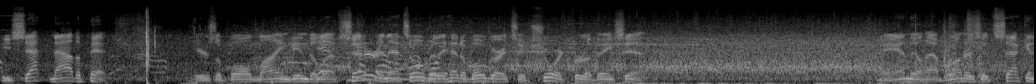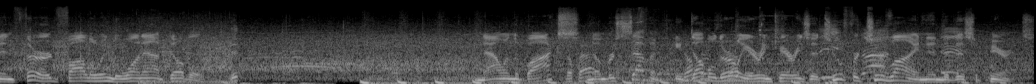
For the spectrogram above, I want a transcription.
He's set. Now the pitch. Here's a ball lined into Yeah, left center, and that's over the head of Bogaerts at short for a base hit. And they'll have runners at second and third following the one-out double. Now in the box, number seven. He doubled earlier and carries a two-for-two line into this appearance.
